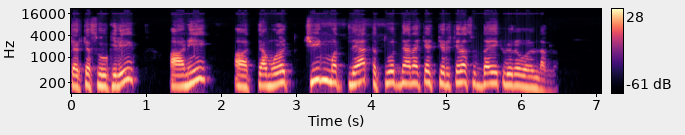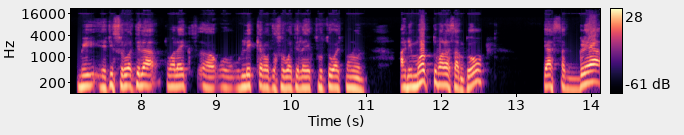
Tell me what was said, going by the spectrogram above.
चर्चा सुरू केली. आणि त्यामुळं चीनमधल्या तत्वज्ञानाच्या चर्चेला सुद्धा एक वेगळं वळण लागलं. मी याची सुरुवातीला तुम्हाला एक उल्लेख केला होता सुरुवातीला एक सुतोवाच म्हणून. आणि मग तुम्हाला सांगतो त्या सगळ्या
